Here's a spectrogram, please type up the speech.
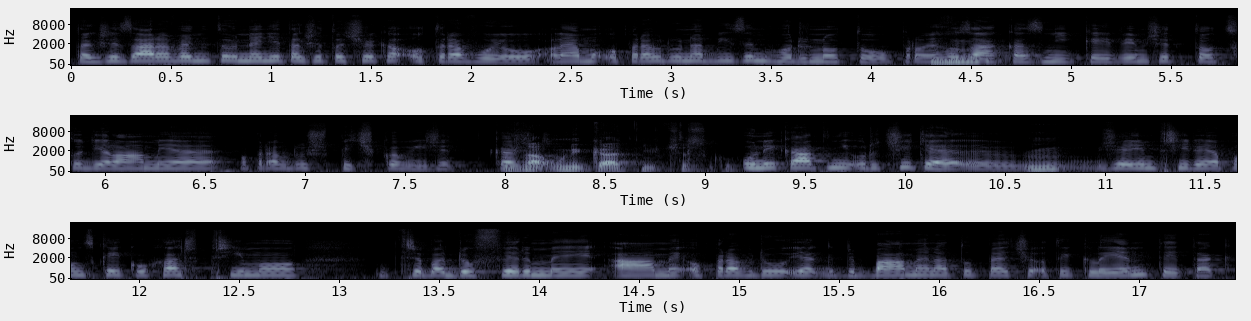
Takže zároveň to není tak, že to člověka otravuju, ale já mu opravdu nabízím hodnotu pro jeho mm. zákazníky. Vím, že to, co dělám, je opravdu špičkový. Že každý... Možná unikátní v Česku. Unikátní určitě, mm. že jim přijde japonský kuchař přímo třeba do firmy a my opravdu, jak dbáme na tu péči o ty klienty, tak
